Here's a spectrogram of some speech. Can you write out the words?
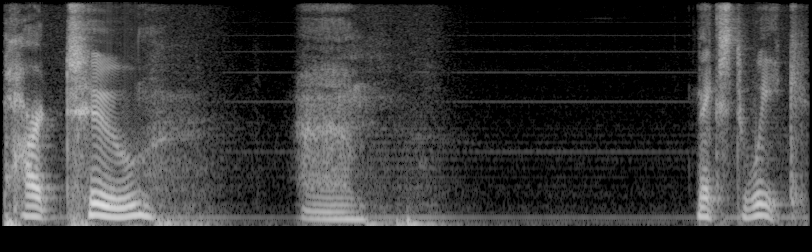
part two um, next week.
